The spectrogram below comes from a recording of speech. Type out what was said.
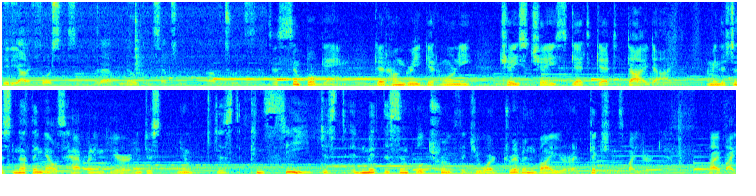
idiotic forces that have no conception of truth. It's a simple game. Get hungry, get horny, chase, chase, get, get, die, die. I mean, there's just nothing else happening here, and just you know, just concede, just admit the simple truth that you are driven by your addictions, by your by by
